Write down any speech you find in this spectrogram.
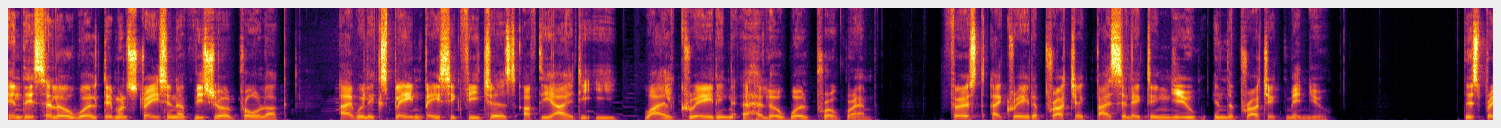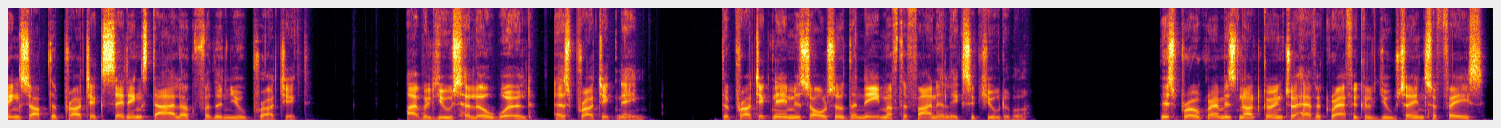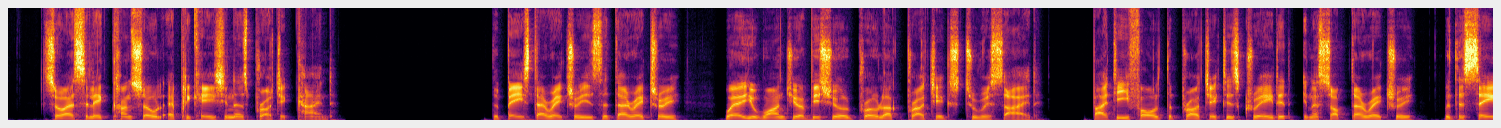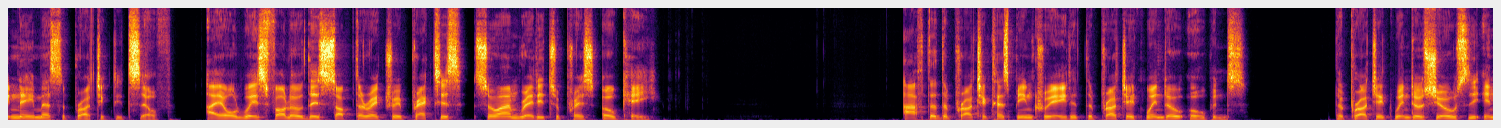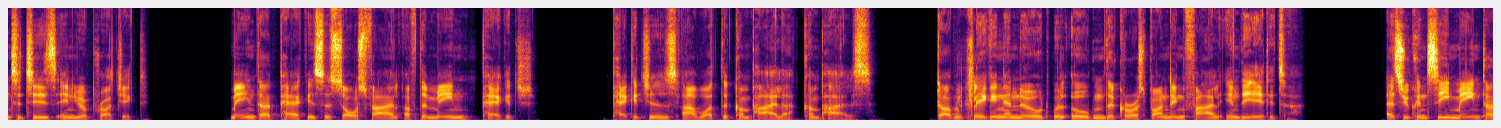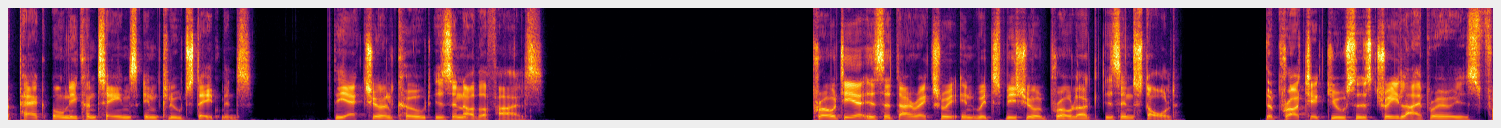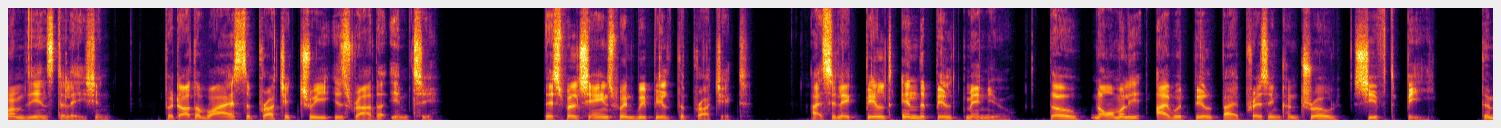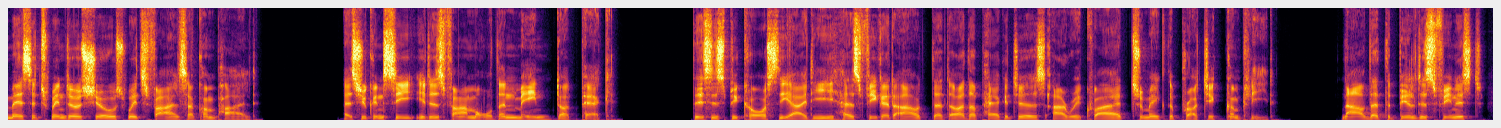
In this Hello World demonstration of Visual Prolog, I will explain basic features of the IDE while creating a Hello World program. First, I create a project by selecting New in the Project menu. This brings up the project settings dialog for the new project. I will use Hello World as project name. The project name is also the name of the final executable. This program is not going to have a graphical user interface, so I select Console Application as project kind. The base directory is the directory where you want your Visual Prolog projects to reside. By default, the project is created in a subdirectory with the same name as the project itself. I always follow this subdirectory practice, so I'm ready to press OK. After the project has been created, the project window opens. The project window shows the entities in your project. Main.pack is a source file of the main package. Packages are what the compiler compiles. Double-clicking a node will open the corresponding file in the editor. As you can see, main.pack only contains include statements. The actual code is in other files. ProDir is the directory in which Visual Prolog is installed. The project uses three libraries from the installation but otherwise the project tree is rather empty. This will change when we build the project. I select Build in the Build menu, though normally I would build by pressing Ctrl Shift B. The message window shows which files are compiled. As you can see, it is far more than main.pack. This is because the IDE has figured out that other packages are required to make the project complete. Now that the build is finished,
